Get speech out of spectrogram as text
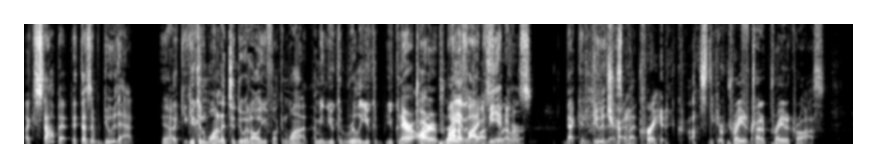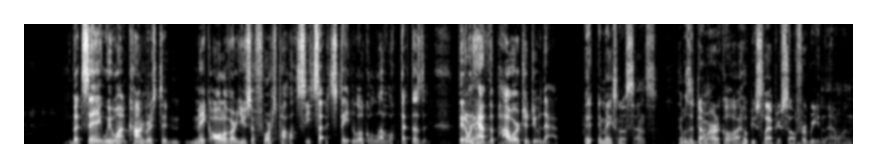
Like stop it. It doesn't do that. Yeah, Like, you, you- can want it to do it all you fucking want. I mean, you could really, you could, you could. There try to are modified vehicles that can do this, try to but pray it across You could pray it, try to pray it across. but saying we want Congress to make all of our use of force policies at a state and local level, that doesn't they don't Yeah. have the power to do that. It, it makes no sense. That was a dumb article. I hope you slap yourself for reading that one.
